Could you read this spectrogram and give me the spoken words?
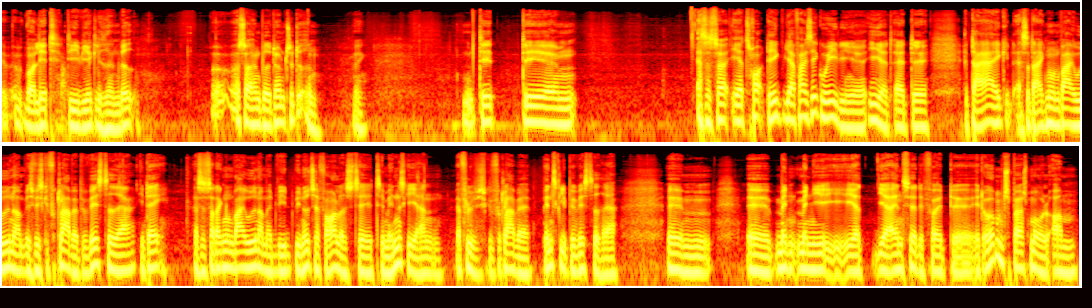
øh hvor lidt de i virkeligheden ved. Og så er han blevet dømt til døden. Ikke? Det, det, øh, altså så, jeg tror, det er ikke, jeg er faktisk ikke uenig øh, i, at, at, øh, at der, er ikke, altså, der er ikke nogen vej udenom, hvis vi skal forklare, hvad bevidsthed er i dag. Altså, så er der ikke nogen vej udenom, at vi, vi er nødt til at forholde os til, til menneskehjernen. I hvert fald, hvis vi skal forklare, hvad menneskelig bevidsthed er. Øhm, øh, men men jeg, jeg anser det for et, øh, et åbent spørgsmål, om,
